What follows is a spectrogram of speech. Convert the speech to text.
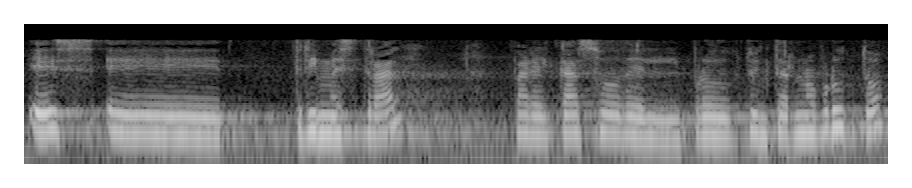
es eh, trimestral para el caso del Producto Interno Bruto.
